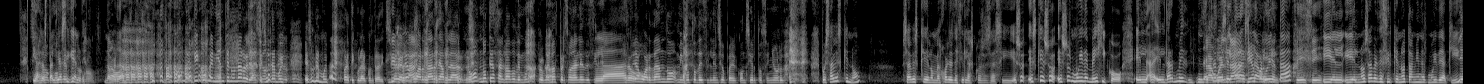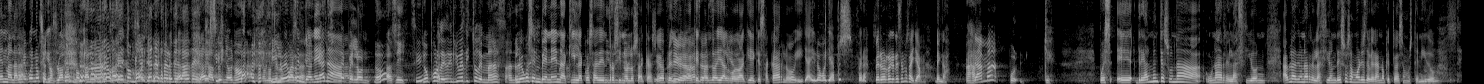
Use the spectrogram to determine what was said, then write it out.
y hasta no, el día siguiente. no. No, ¿verdad? Qué conveniente en una Es relación. una muy, es una muy particular contradicción. Sí, Me voy a ¿verdad? guardar de hablar, ¿no? No te ha salvado de muchos problemas personales decir, Claro. estoy aguardando mi voto de silencio para el concierto, señor. Pues sabes que no. Sabes que lo mejor es decir las cosas así. Eso, es que eso, eso es muy de México. El, el darme ¿sabes? El vuelta, dar así la 100%. vuelta. Sí, sí. Y el, y el no saber decir que no también es muy de aquí. Bien, mana, qué bueno que nos lo hagas notar. Y luego se convierte en enfermedades. la. Cuando Y luego se envenena. Chile pelón, ¿No? Así. Yo, por de- yo he dicho de más, Ana. Luego se envenena aquí la cosa adentro si no lo sacas. Yo he aprendido a que cuando hay algo aquí hay que sacarlo y ya, y luego ya, pues, fuera. Pero regresemos a llama. Venga. Llama por qué? Pues eh, realmente es una, una relación, habla de una relación, de esos amores de verano que todas hemos tenido,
